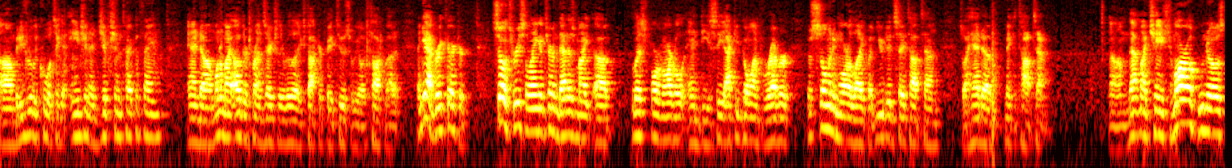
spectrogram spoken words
um, but he's really cool. It's like an ancient Egyptian type of thing. And um, one of my other friends actually really likes Doctor Fate too, so we always talk about it. And yeah, great character. So Teresa Langenturn, that is my uh, list for Marvel and DC. I could go on forever. There's so many more I like, but you did say top 10, so I had to make a top 10. Um, that might change tomorrow. Who knows?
